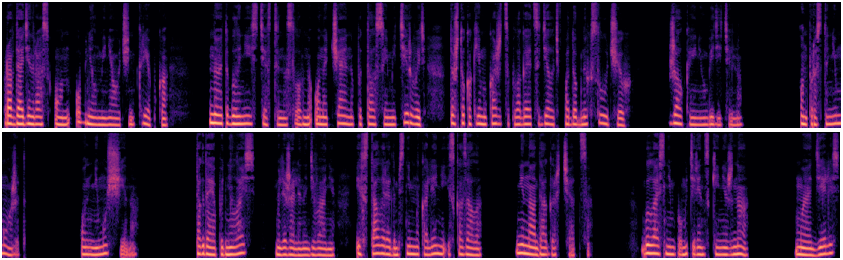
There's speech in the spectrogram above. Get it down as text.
Правда, один раз он обнял меня очень крепко, но это было неестественно, словно он отчаянно пытался имитировать то, что, как ему кажется, полагается делать в подобных случаях. Жалко и неубедительно. Он просто не может. Он не мужчина. Тогда я поднялась, мы лежали на диване, и встала рядом с ним на колени и сказала, не надо огорчаться. Была с ним по-матерински нежна. Мы оделись,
